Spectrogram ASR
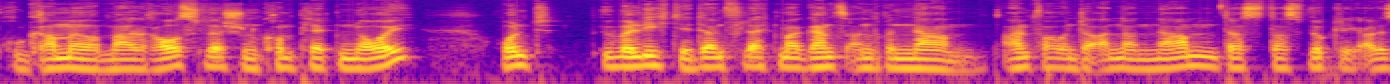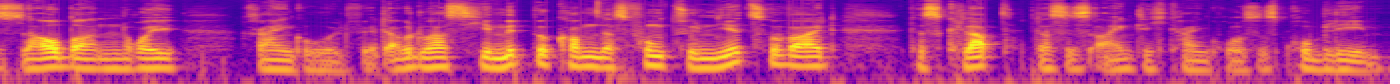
Programme mal rauslöschen, komplett neu und überleg dir dann vielleicht mal ganz andere Namen. Einfach unter anderen Namen, dass das wirklich alles sauber neu reingeholt wird. Aber du hast hier mitbekommen, das funktioniert soweit, das klappt, das ist eigentlich kein großes Problem.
